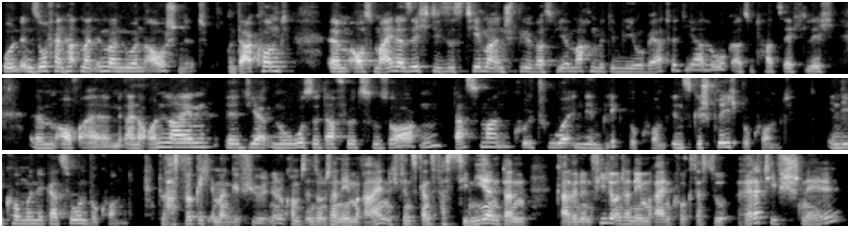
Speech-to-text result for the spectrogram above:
Und insofern hat man immer nur einen Ausschnitt. Und da kommt ähm, aus meiner Sicht dieses Thema ins Spiel, was wir machen mit dem Neo-Werte-Dialog, also tatsächlich ähm, auf, äh, mit einer Online-Diagnose dafür zu sorgen, dass man Kultur in den Blick bekommt, ins Gespräch bekommt in die Kommunikation bekommt. Du hast wirklich immer ein Gefühl. Ne? Du kommst in so Unternehmen rein. Ich finde es ganz faszinierend, dann, gerade wenn du in viele Unternehmen reinguckst, dass du relativ schnell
